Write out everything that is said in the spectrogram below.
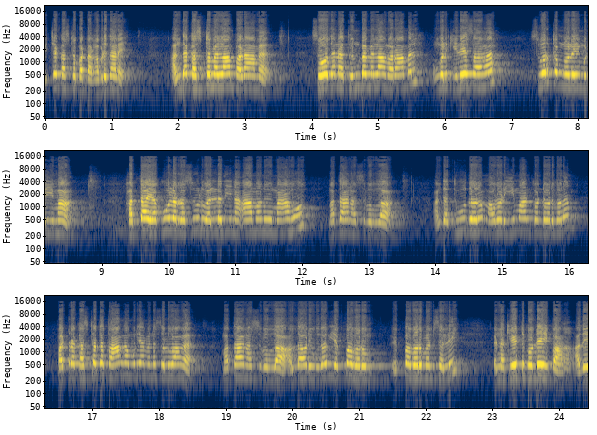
மிச்சம் கஷ்டப்பட்டாங்க அப்படித்தானே? அந்த கஷ்டம் எல்லாம் படாம சோதனை துன்பம் எல்லாம் வராமல் உங்களுக்கு இலேசாக சுவர்க்கம் நுழைய முடியுமா? ஹத்தா யகூல ரசூல் வல்லதீன ஆமனு மாஹு மதா நசுல்லா அந்த தூதரும் அவரோட ஈமான் கொண்டவர்களும் பற்ற கஷ்டத்தை தாங்க முடியாம என்ன சொல்லுவாங்க? மத்தா நசுல்லா அல்லாவுடைய உதவி எப்ப வரும்? எப்ப வரும்னு சொல்லி என்ன கேட்டுக்கொண்டே இருப்பாங்க. அதே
